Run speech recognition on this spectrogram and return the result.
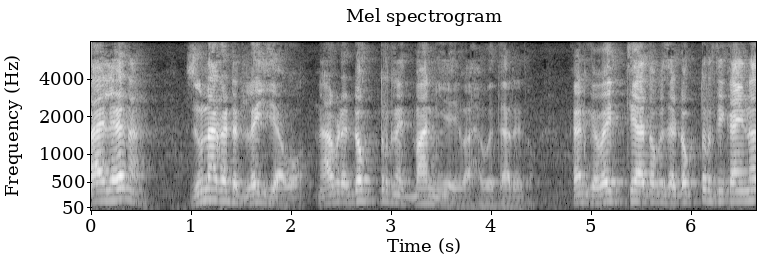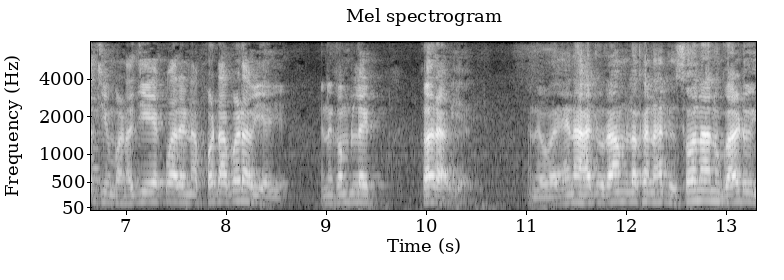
કાલે હે ને જુનાગઢ જ લઈ જાઓ. ને આપણે ડૉક્ટરને જ માનીએ એવા હે વધારે તો. કારણ કે વૈદ થયા તો પછી ડૉક્ટરથી કાંઈ નથી, પણ હજી એકવાર એના ફોટા પડાવી આવીએ અને કમ્પ્લેટ કરાવી આવીએ. અને એના હાટું રામ લખન હાટું સોનાનું ગાડું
